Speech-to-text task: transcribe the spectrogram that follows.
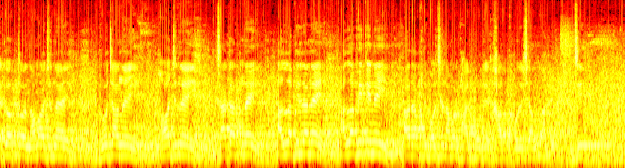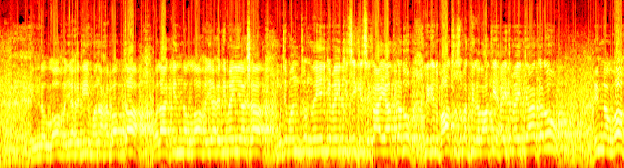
একক তো নামাজ নেই রোজা নেই হজ নেই জাকাত নেই আল্লাহ বিল্লা নেই আল্লাহ ভীতি নেই আর আপনি বলছেন আমার ভাগ্যকে খারাপ করেছে আল্লাহ জি इन अल्लाह यहदी मन हबबता वलाकिन अल्लाह यहदी मैं यशा मुझे मंजूर नहीं कि मैं किसी की शिकायत करूं लेकिन बात उस बात की गलती है तो मैं क्या करूं इन अल्लाह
